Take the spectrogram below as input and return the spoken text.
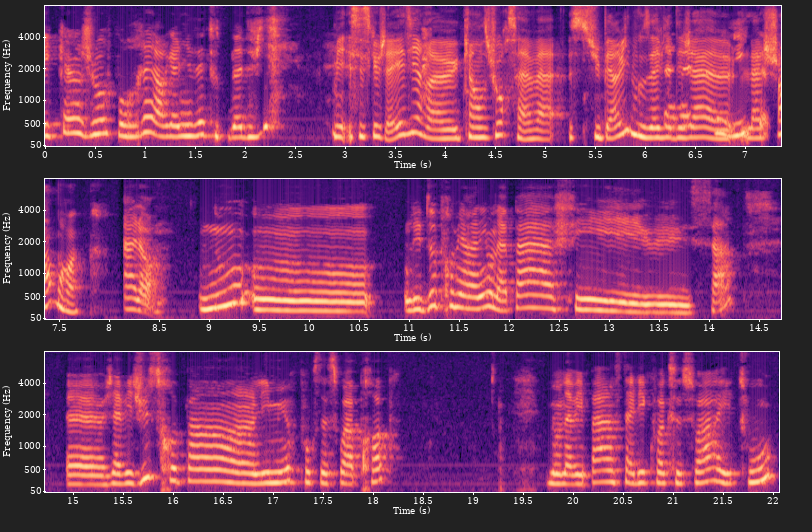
Et 15 jours pour réorganiser toute notre vie. Mais c'est ce que j'allais dire, 15 jours, ça va super vite. Vous aviez déjà la chambre? Alors, nous, on... les deux premières années, on n'a pas fait euh, ça. Euh, j'avais juste repeint les murs pour que ce soit propre, mais on n'avait pas installé quoi que ce soit et tout.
